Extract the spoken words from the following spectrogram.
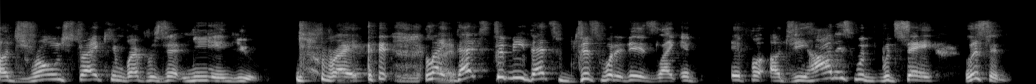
a drone strike can represent me and you. right? like right. that's to me, that's just what it is. Like if if a, a jihadist would would say, listen,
